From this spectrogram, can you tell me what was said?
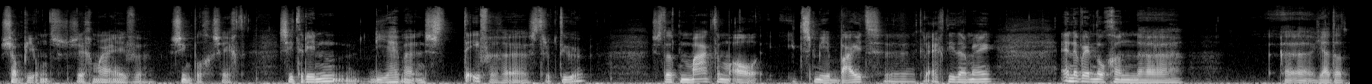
champignons, zeg maar even simpel gezegd, zit erin. Die hebben een stevige structuur. Dus dat maakt hem al iets meer bite, uh, krijgt hij daarmee. En er werd nog een, ja, dat,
